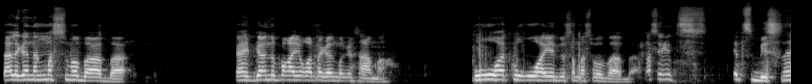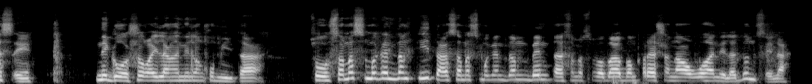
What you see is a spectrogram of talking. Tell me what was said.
talaga ng mas mababa, kahit gaano pa kayo katagal magkasama, kukuha at kukuha yan doon sa mas mababa. Kasi it's, it's business eh. Negosyo, kailangan nilang kumita. So, sa mas magandang kita, sa mas magandang benta, sa mas mababang presyo na kukuha nila, dun sila.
